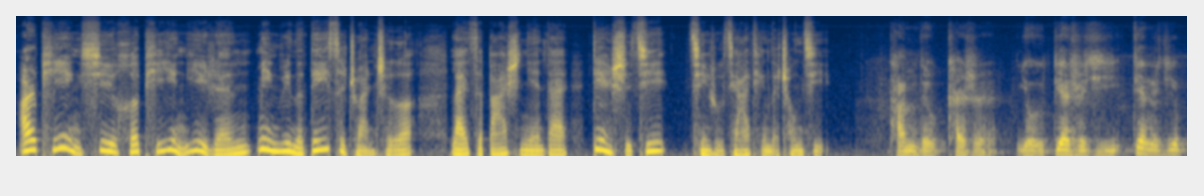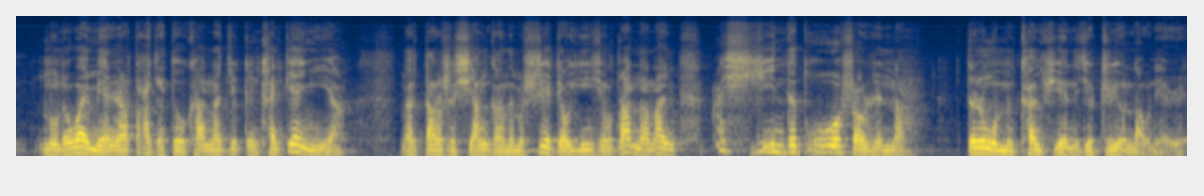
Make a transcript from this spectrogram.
而皮影戏和皮影艺人命运的第一次转折，来自八十年代电视机进入家庭的冲击。他们都开始有电视机，电视机弄到外面让大家都看，那就跟看电影一样。那当时香港那么《射雕英雄传》呐，那那吸引的多少人呐！但是我们看片的就只有老年人，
